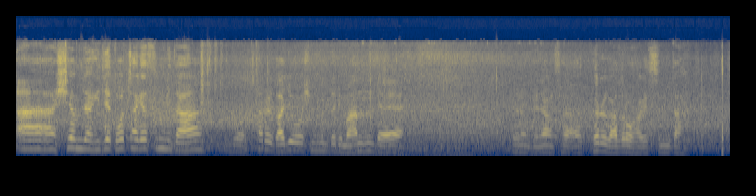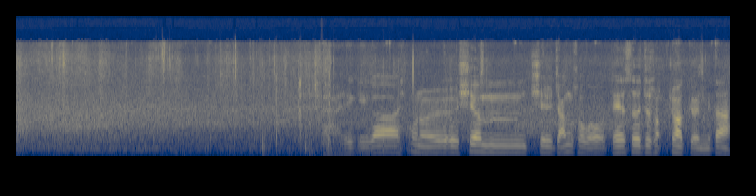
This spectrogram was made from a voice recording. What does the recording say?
아 시험장 이제 도착했습니다 뭐 차를 가지고 오신 분들이 많은데 저는 그냥 사, 걸어가도록 하겠습니다 여기가 오늘 시험 칠 장소고 대서중학교입니다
